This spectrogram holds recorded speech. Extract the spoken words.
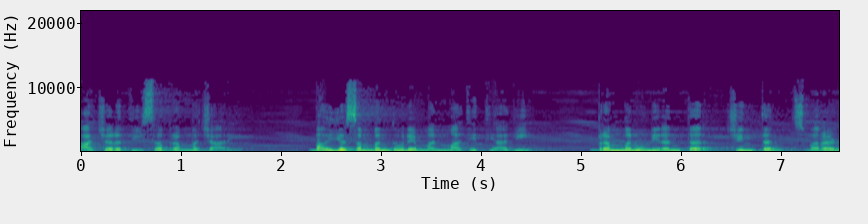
આચરતી સ બ્રહ્મચારી બાહ્ય સંબંધોને મનમાંથી ત્યાગી, બ્રહ્મનું નિરંતર ચિંતન, સ્મરણ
